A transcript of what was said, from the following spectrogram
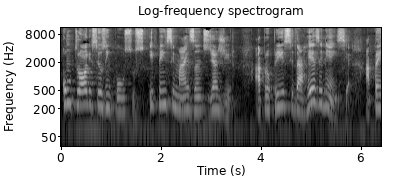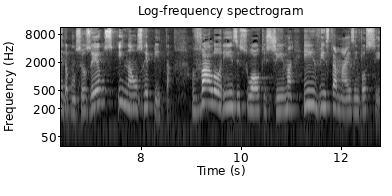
controle seus impulsos e pense mais antes de agir. Aproprie-se da resiliência. Aprenda com seus erros e não os repita. Valorize sua autoestima e invista mais em você.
